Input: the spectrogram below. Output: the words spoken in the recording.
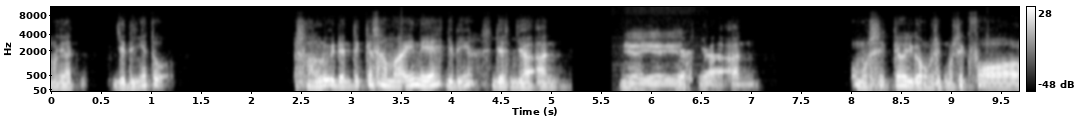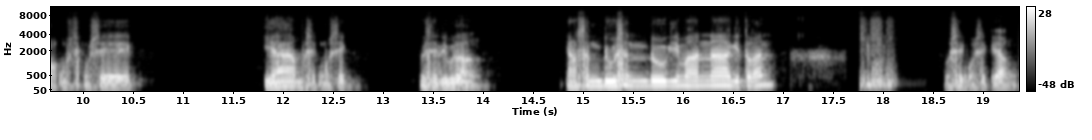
ngelihat jadinya tuh selalu identiknya sama ini ya jadinya senja-senjaan Iya iya iya. senja-senjaan musiknya juga musik-musik folk musik-musik ya musik-musik bisa dibilang yang sendu-sendu gimana gitu kan musik-musik yang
